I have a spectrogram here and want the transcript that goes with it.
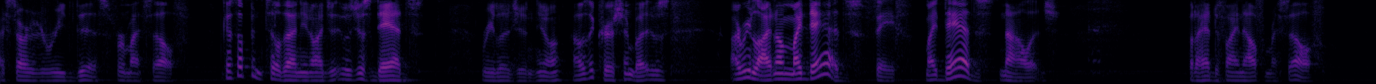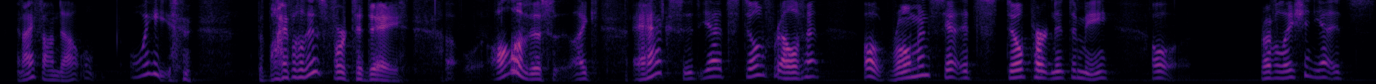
I started to read this for myself. Because up until then, you know, just, it was just dad's religion. You know, I was a Christian, but it was, I relied on my dad's faith, my dad's knowledge. But I had to find out for myself. And I found out, oh, wait, the Bible is for today. Uh, all of this, like Acts, it, yeah, it's still relevant. Oh, Romans, yeah, it's still pertinent to me. Oh, Revelation, yeah, it's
